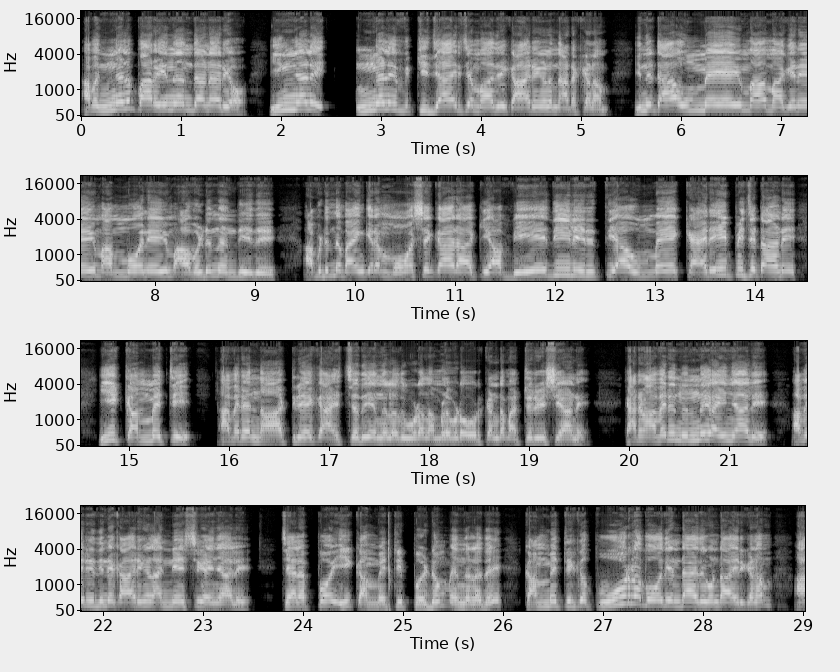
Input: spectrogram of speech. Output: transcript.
അപ്പൊ നിങ്ങൾ പറയുന്നത് എന്താണ് അറിയോ നിങ്ങൾ നിങ്ങൾ വിചാരിച്ച മാതിരി കാര്യങ്ങൾ നടക്കണം. എന്നിട്ട് ആ ഉമ്മയെയും ആ മകനെയും അമ്മോനെയും അവിടുന്ന് എന്ത് ചെയ്ത്? അവിടുന്ന് ഭയങ്കര മോശക്കാരാക്കി ആ വേദിയിലിരുത്തി ആ ഉമ്മയെ കരയിപ്പിച്ചിട്ടാണ് ഈ കമ്മിറ്റി അവരെ നാട്ടിലേക്ക് അയച്ചത് എന്നുള്ളത് കൂടെ നമ്മളിവിടെ ഓർക്കേണ്ട മറ്റൊരു വിഷയമാണ്. കാരണം അവർ നിന്ന് കഴിഞ്ഞാൽ അവർ ഇതിന്റെ കാര്യങ്ങൾ അന്വേഷിച്ചു കഴിഞ്ഞാൽ ചിലപ്പോ ഈ കമ്മിറ്റി പെടും എന്നുള്ളത് കമ്മിറ്റിക്ക് പൂർണ ബോധ്യം ഉണ്ടായത് കൊണ്ടായിരിക്കണം ആ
